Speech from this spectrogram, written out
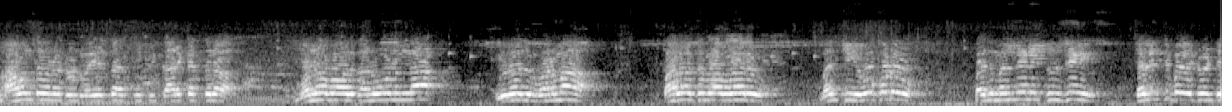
భావంతో ఉన్నటువంటి వైఎస్ఆర్సీపీ కార్యకర్తల మనోభావాలకు అనుగుణంగా ఈ రోజు వర్మ పార్వతీబాబు గారు మంచి యువకుడు పది మందిని చూసి చలించిపోయేటువంటి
